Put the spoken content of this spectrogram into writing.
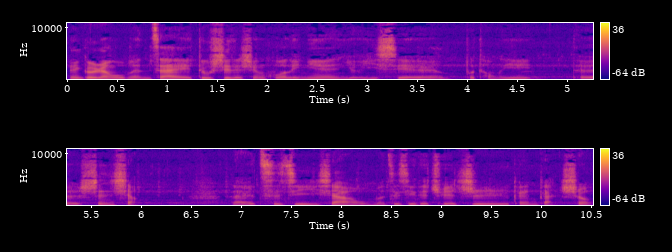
能够让我们在都市的生活里面有一些不同音的声响，来刺激一下我们自己的觉知跟感受。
